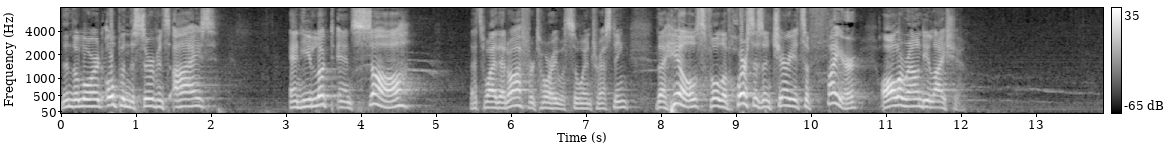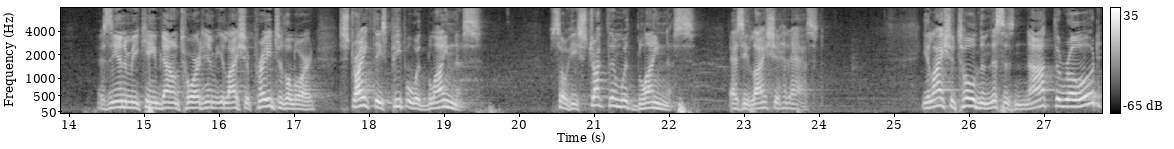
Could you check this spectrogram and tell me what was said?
Then the Lord opened the servant's eyes, and he looked and saw. That's why that offertory was so interesting. The hills full of horses and chariots of fire all around Elisha. As the enemy came down toward him, Elisha prayed to the Lord, Strike these people with blindness. So he struck them with blindness, as Elisha had asked. Elisha told them, This is not the road,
